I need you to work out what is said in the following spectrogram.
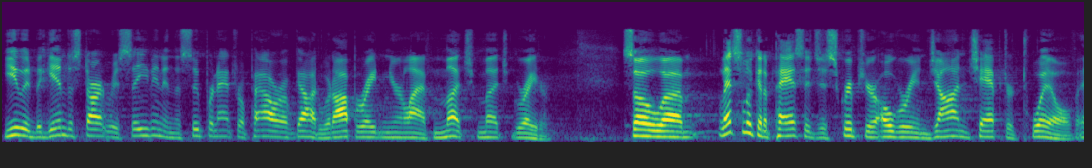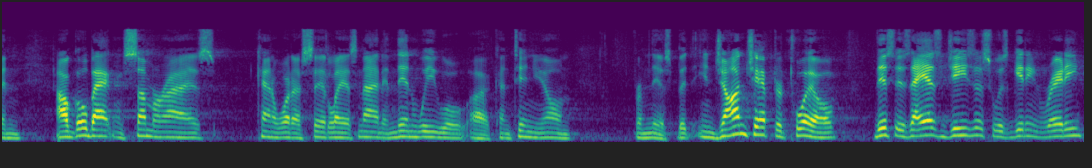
you would begin to start receiving, and the supernatural power of God would operate in your life much, much greater. So um, let's look at a passage of Scripture over in John chapter 12. And I'll go back and summarize kind of what I said last night, and then we will uh, continue on from this. But in John chapter 12, this is as Jesus was getting ready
